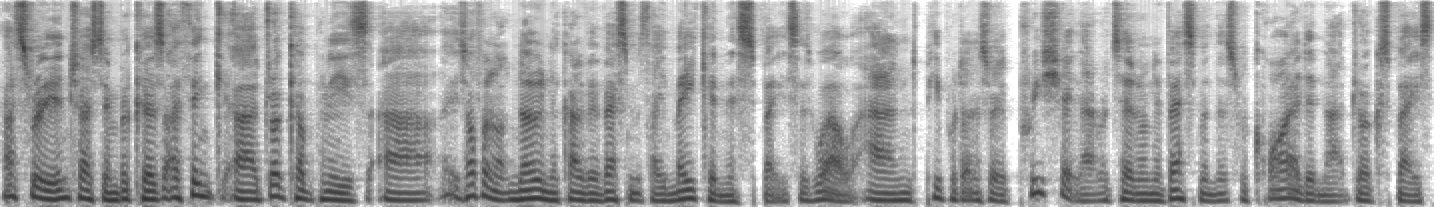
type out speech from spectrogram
That's really interesting because I think uh, drug companies, uh, it's often not known the kind of investments they make in this space as well. And people don't necessarily appreciate that return on investment that's required in that drug space.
